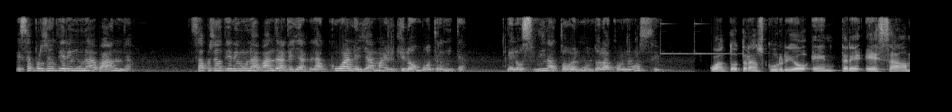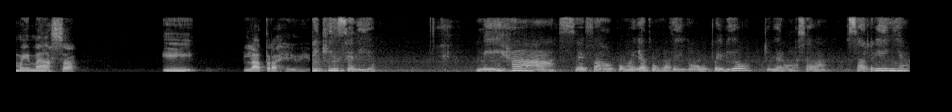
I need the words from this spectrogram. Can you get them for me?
Esas personas tienen una banda. Esas personas tienen una banda la, la cual le llaman el Quilombo 30. Que los mina, todo el mundo la conoce. ¿Cuánto transcurrió entre esa amenaza y la tragedia? Y 15 días. Mi hija se fajó con ella, como digo, peleó, tuvieron esa, esa riña.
